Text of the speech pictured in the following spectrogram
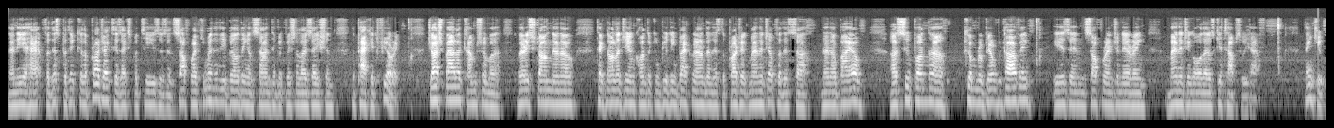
and he had, for this particular project, his expertise is in software community building and scientific visualization, the package Fury. Josh Ballard comes from a very strong nanotechnology and quantum computing background and is the project manager for this uh, nanobio. Uh, Supun uh, is in software engineering, managing all those GitHubs we have. Thank you.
